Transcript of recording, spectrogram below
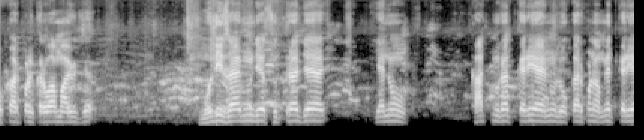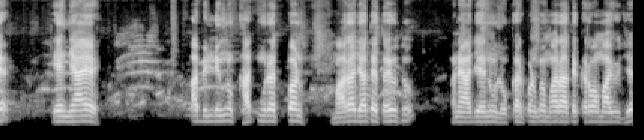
લોકાર્પણ કરવામાં આવ્યું છે. મોદી સાહેબનું જે સૂત્ર છે, જેનું ખાતમુહૂર્ત કરીએ, એનું લોકાર્પણ અમે જ કરીએ. એ ન્યાય આ બિલ્ડિંગનું ખાતમુહૂર્ત પણ મારા જાતે થયું હતું અને આજે એનું લોકાર્પણ પણ મારા હાથે કરવામાં આવ્યું છે.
